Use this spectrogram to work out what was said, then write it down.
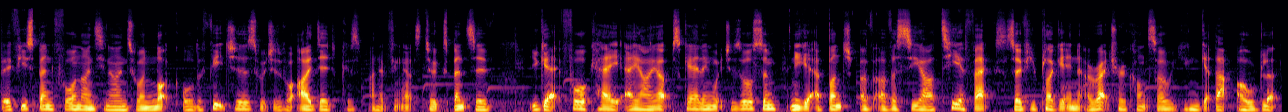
but if you spend $4.99 to unlock all the features, which is what I did because I don't think that's too expensive, you get 4K AI upscaling, which is awesome, and you get a bunch of other CRT effects. So if you plug it in a retro console, you can get that old look.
